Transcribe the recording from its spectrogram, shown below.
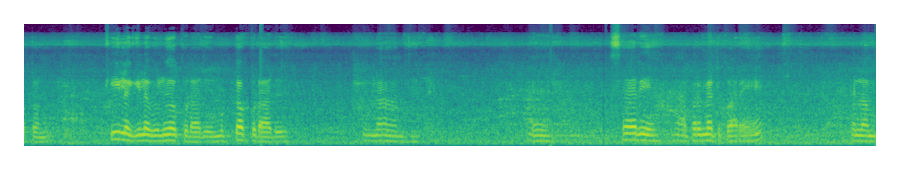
ஓட்டணும். கீழே கீழே விழுகக்கூடாது முட்டக்கூடாது. என்ன சரி அப்புறமேட்டுக்கு வரேன். எல்லாம்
